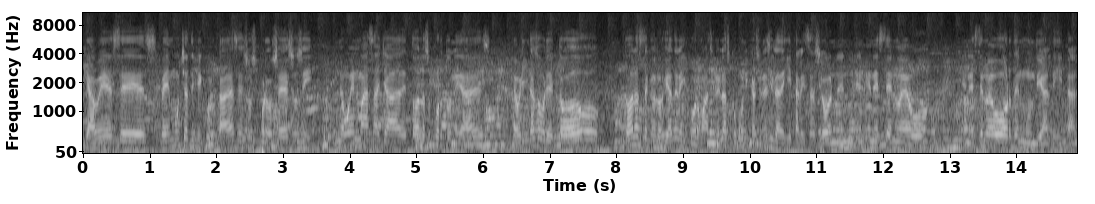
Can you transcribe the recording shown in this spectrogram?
que a veces ven muchas dificultades en sus procesos y, no ven más allá de todas las oportunidades que brinda sobre todo todas las tecnologías de la información y las comunicaciones y la digitalización en, en este, nuevo, en este nuevo orden mundial digital.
